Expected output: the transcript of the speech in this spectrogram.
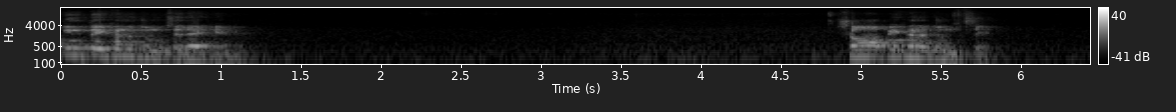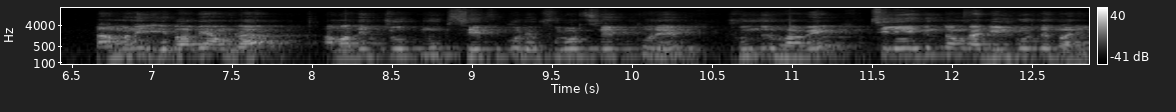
কিন্তু এখানে জমছে, দেখেন। সব এখানে জমছে। তার মানে এভাবে আমরা আমাদের চোখ মুখ সেভ করে ফ্লোর সেভ করে সুন্দরভাবে সিলিং এ কিন্তু আমরা ডিল করতে পারি।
